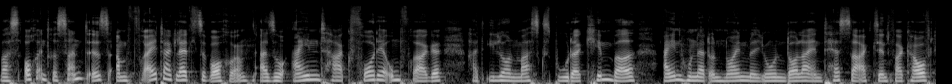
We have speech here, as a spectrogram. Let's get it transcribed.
Was auch interessant ist, am Freitag letzte Woche, also einen Tag vor der Umfrage, hat Elon Musks Bruder Kimball 109 Millionen Dollar in Tesla-Aktien verkauft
